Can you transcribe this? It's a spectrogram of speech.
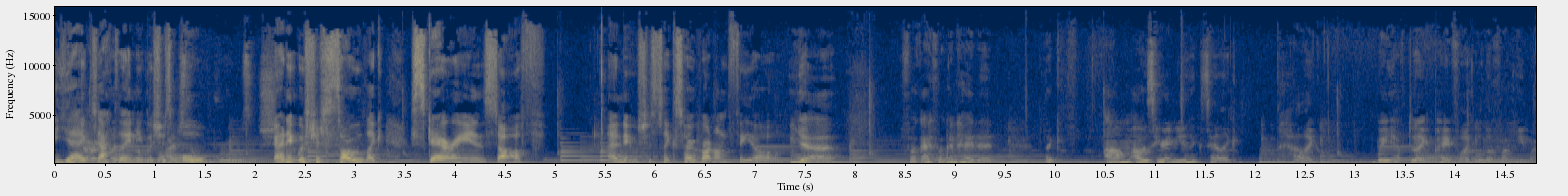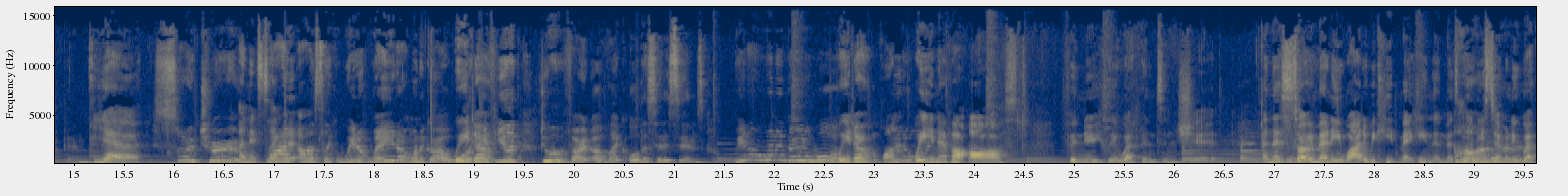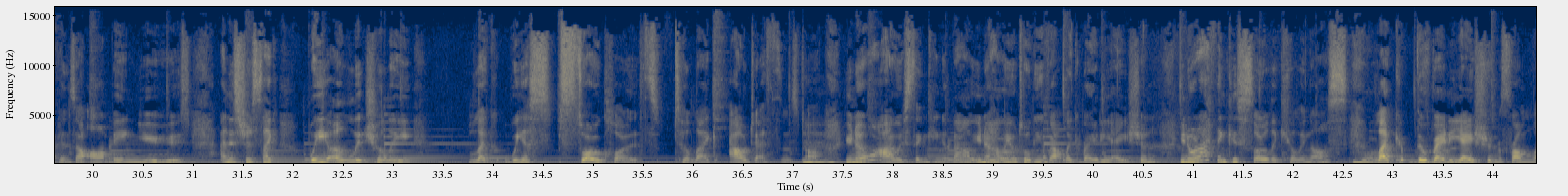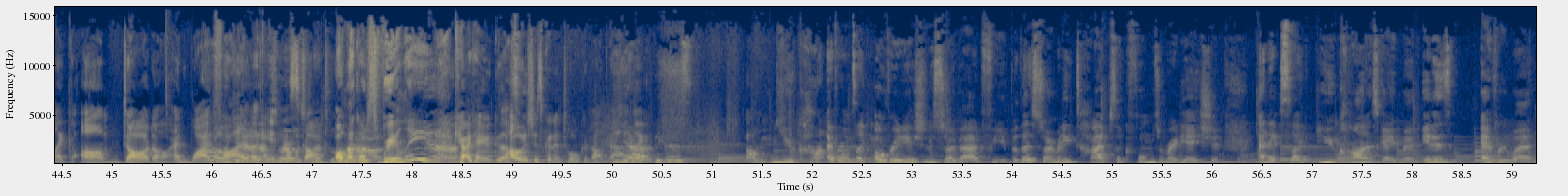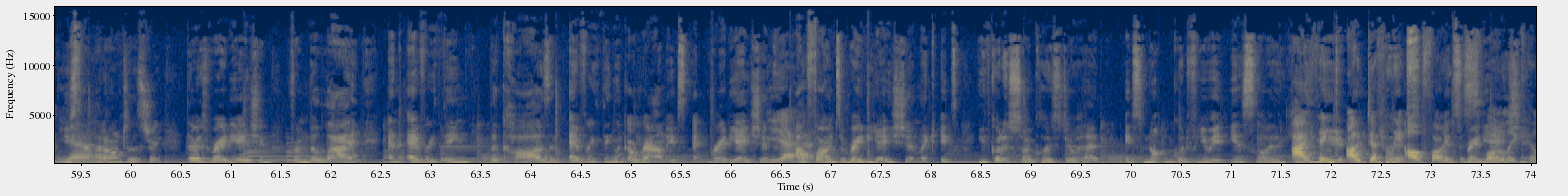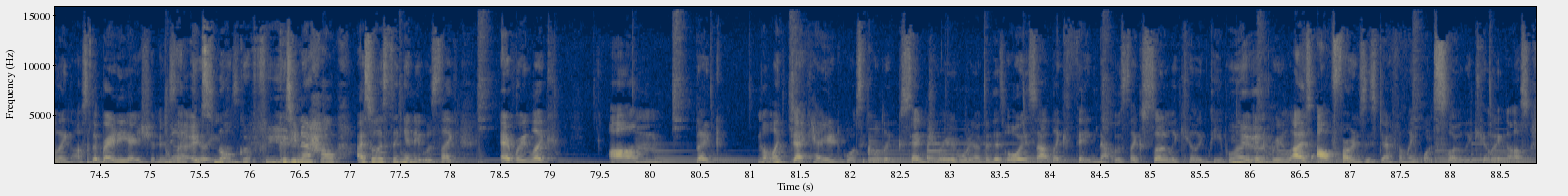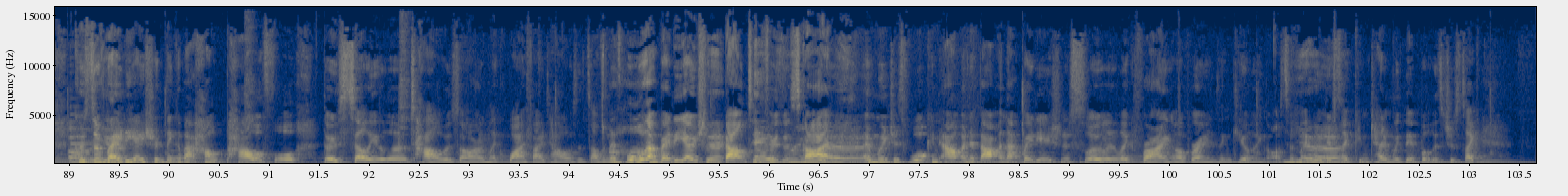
Yeah, exactly. like, And it was just all, and and it was just so like scary and stuff, and it was just like so run on fear. Yeah. Fuck, I fucking hate it. Like, um, I was hearing you like say like how like we have to like pay for like all the fucking weapons. Yeah, So true. And it's like Why us? Like we don't we don't want to go at We war. Don't- If you like do a vote of like all the citizens, we don't want to go to war. we don't want. don't We never asked for nuclear weapons and shit. And there's so mm. many. Why do we keep making them? There's already so many weapons that aren't being used. And it's just like we are literally like we are so close to like our deaths and stuff. Mm. You know what I was thinking about? You know how we were talking about like radiation? You know what I think is slowly killing us? What? Like the radiation from like um data and Wi-Fi Oh, yeah, like in the sky. Oh my gosh, really? Yeah. Okay, okay, because I was just gonna talk about that. yeah, Like because um you can't everyone's like oh radiation is so bad for you but there's so many types like forms of radiation and it's like you can't escape it. It is everywhere. You step out onto the street there's radiation from the light and everything the cars and everything like around. It's radiation. Yeah. our phones are radiation. Like it's you've got it so close to your head. It's not good for you. It is slowly killing I think you. definitely our phones are slowly killing us. The radiation is yeah like it's not us. good for you. Because you know how I saw this thing and it was like every like um like not like decade, what's it called, like century or whatever. There's always that like thing that was like slowly killing people, and I didn't realize our phones is definitely what's slowly killing us. Because Oh, the yeah. radiation, think about how powerful those cellular towers are and like Wi-Fi towers and stuff, and there's all Uh-huh. that radiation They're bouncing through the sky, and we're just walking out and about, and that radiation is slowly like frying our brains and killing us, and like we're just like content with it, but it's just like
